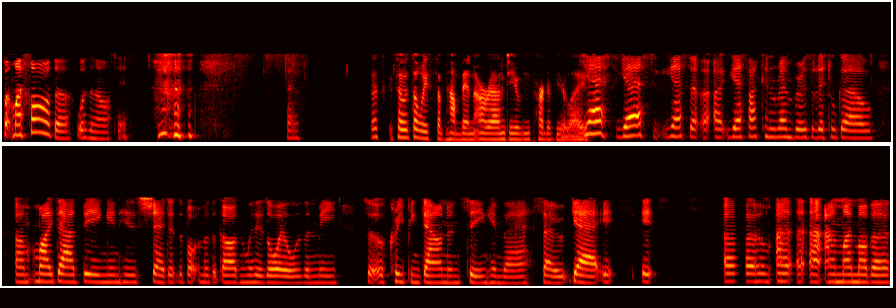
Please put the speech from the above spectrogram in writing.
But my father was an artist, so. That's, so it's always somehow been around you and part of your life. Yes, yes, yes, uh, uh, yes. I can remember as a little girl, um, my dad being in his shed at the bottom of the garden with his oils, and me sort of creeping down and seeing him there. So yeah, it's it's um, and, my mother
